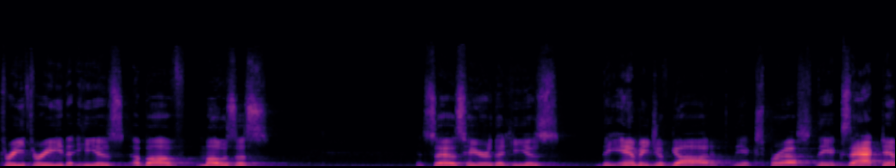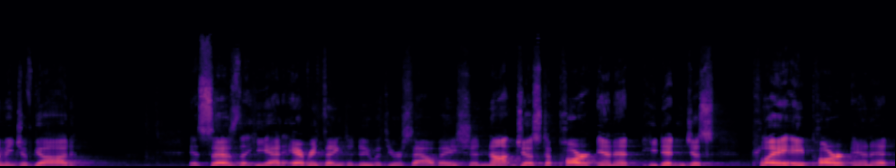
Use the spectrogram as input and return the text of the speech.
3 3 that he is above Moses. It says here that he is the image of God, the express, the exact image of God. It says that he had everything to do with your salvation, not just a part in it. He didn't just play a part in it,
